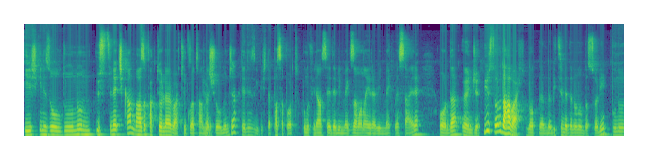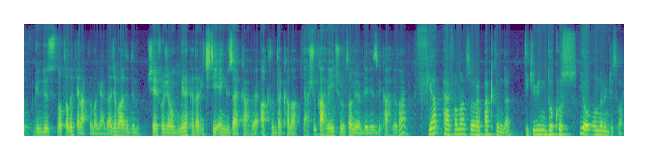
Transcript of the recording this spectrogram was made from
ilişkiniz olduğunun üstüne çıkan bazı faktörler var Türk vatandaşı olunca. Dediğiniz gibi işte pasaport, bunu finanse edebilmek, zaman ayırabilmek vesaire orada öncü. Bir soru daha var notlarımda. Bitirmeden onu da sorayım. Bunu gündüz not alırken aklıma geldi. Acaba dedim Şerif hocamın bugüne kadar içtiği en güzel kahve, aklında kalan. Ya şu kahveyi hiç unutamıyorum dediğiniz bir kahve var mı? Fiyat performans olarak baktığımda 2009, yok ondan öncesi var.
